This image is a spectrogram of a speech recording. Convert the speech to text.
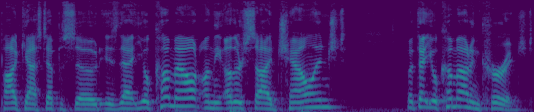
podcast episode is that you'll come out on the other side challenged, but that you'll come out encouraged.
